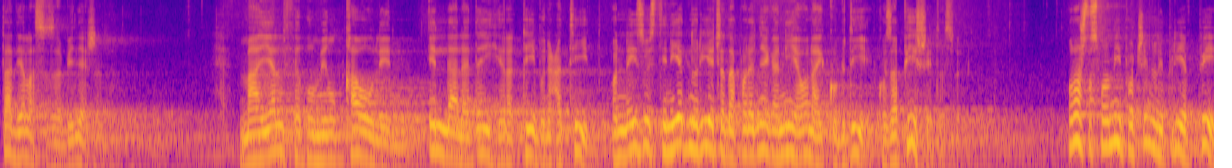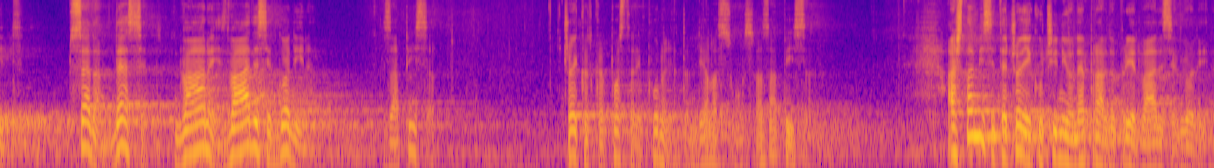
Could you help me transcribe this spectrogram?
Ta djela su zabilježena. Ma jelfehu min qavlin illa ladejhi raqibun atid. On ne izvesti ni jednu riječ, da pored njega nije onaj ko bdije, ko zapiše to sve. Ono što smo mi počinili prije pet, sedam, deset, dvanaest, dvadeset godina, Zapisan. Čovjek kad postane punoljetan, djela su mu sva zapisana. A šta mislite čovjek učinio nepravdu prije 20 godina?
